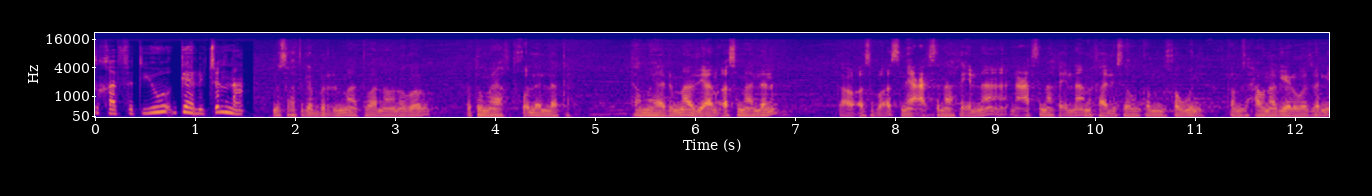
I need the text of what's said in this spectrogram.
ዝኸፍት እዩ ገሊጹልና ንስ ክትገብር ድማ እቲ ዋናው ነገሩ እቲ ሞያ ክትኽእሉ ኣለካ እታ ሞያ ድማ እዚኣ ንቐስማ ኣለና ካብ ቀስ ብቐስ ናይ ዓርስና ክኢልና ንዓርስና ክኢልና ንካሊእ ሰብ ከም ንኸውን እዩ ከምዚ ሓውና ገይርዎ ዘኒ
